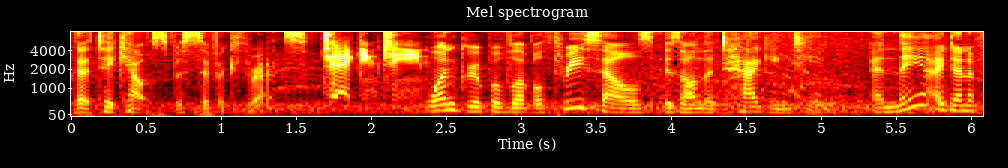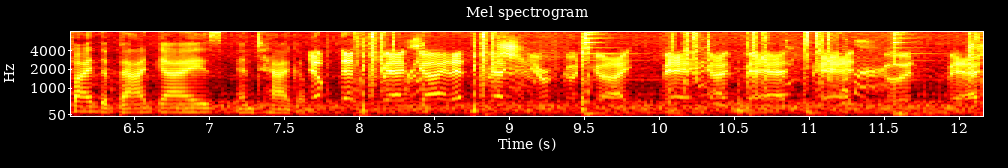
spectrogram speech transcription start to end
that take out specific threats. Tagging team. One group of level 3 cells is on the tagging team, and they identify the bad guys and tag them. Yep, that's a bad guy. That's a bad guy. You're a good guy. Bad guy, bad, bad, good, bad.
